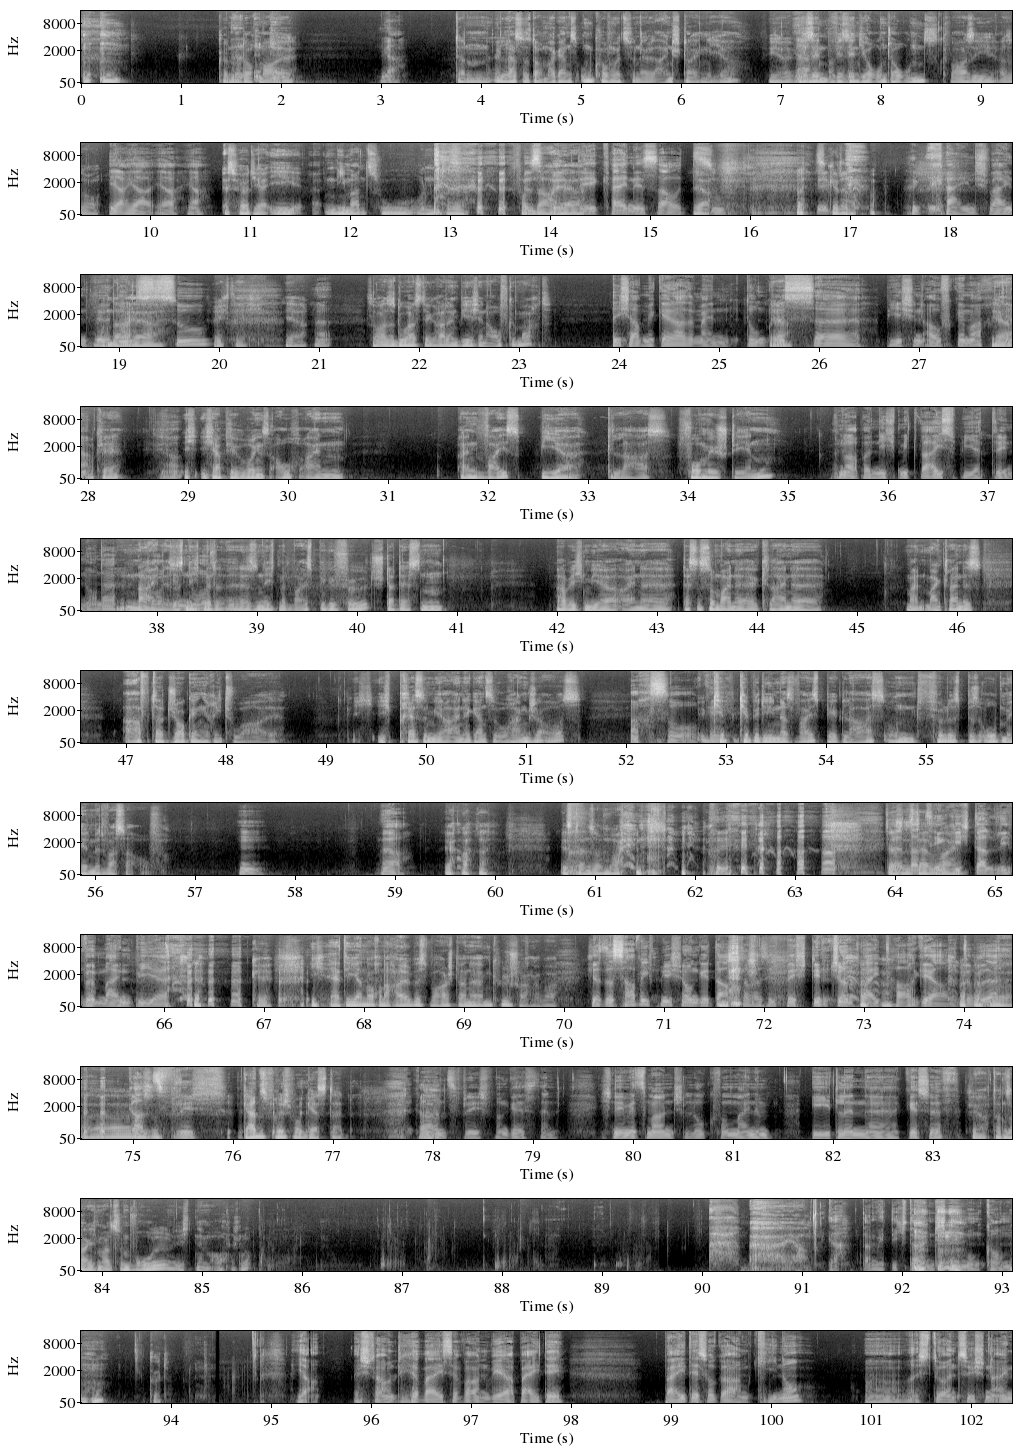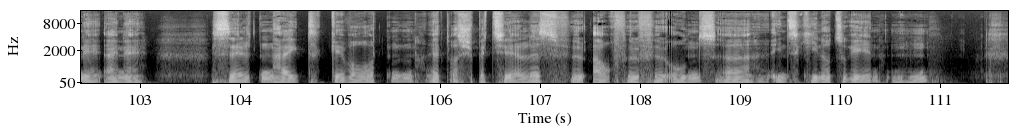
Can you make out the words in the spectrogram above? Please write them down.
Können wir doch mal. Ja. Dann lass uns doch mal ganz unkonventionell einsteigen hier. Wir, wir, Ja, sind, okay. wir sind ja unter uns quasi. Also Ja, ja, ja, ja. es hört ja eh niemand zu und äh, von daher. hört eh keine Sau Ja. zu. genau, Kein Schwein hört daher- uns zu. richtig. Ja. Ja. So, also du hast dir gerade ein Bierchen aufgemacht. Ich habe mir gerade mein dunkles äh, Bierchen aufgemacht. Ja, okay. Ja. Ich, ich habe hier übrigens auch ein, ein Weißbierglas vor mir stehen. Aber nicht mit Weißbier drin, oder? Nein, es ist, nicht mit, es ist nicht mit Weißbier gefüllt. Stattdessen habe ich mir eine, das ist so meine kleine, mein, mein kleines After-Jogging-Ritual. Ich, ich presse mir eine ganze Orange aus, Ach so, okay. kipp, kippe die in das Weißbierglas und fülle es bis oben hin mit Wasser auf. Hm. Ja. Ja, ist dann so mein. das ja, ist da dann trinke ich dann lieber mein Bier. Okay. Ich hätte ja noch ein halbes Warsteiner im Kühlschrank, aber ja, das habe ich mir schon gedacht, aber es ist bestimmt schon drei Tage alt, oder? Ganz frisch. ganz frisch von gestern. Ganz frisch von gestern. Ich nehme jetzt mal einen Schluck von meinem edlen äh, Gesöff. Ja, dann sage ich mal zum Wohl. Ich nehme auch einen Schluck. Ah, ja, Ja, damit ich da in Stimmung komme. gut. Ja, erstaunlicherweise waren wir ja beide, beide sogar im Kino. Äh, ist ja inzwischen eine, eine Seltenheit geworden, etwas Spezielles für, auch für, für uns, äh, ins Kino zu gehen. Mhm.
